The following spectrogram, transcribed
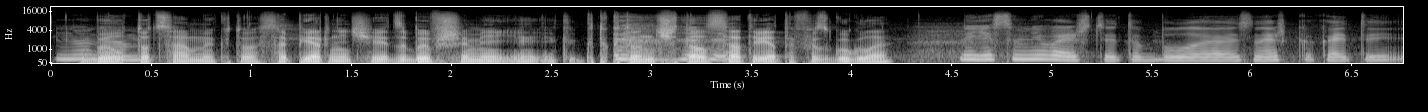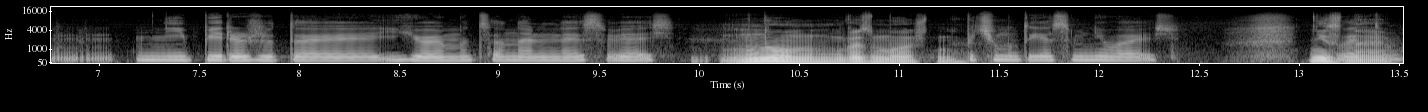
Ну был да. тот самый, кто соперничает с бывшими, кто начитал с ответов из Гугла. Но я сомневаюсь, что это была, знаешь, какая-то не пережитая ее эмоциональная связь. Ну, возможно. Почему-то я сомневаюсь. Не знаю.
